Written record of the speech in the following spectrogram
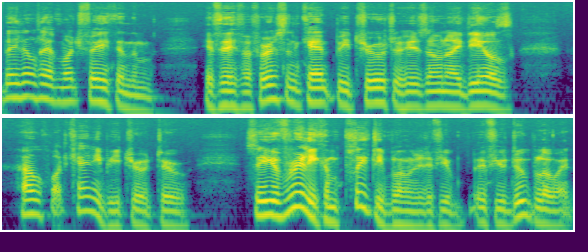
they don't have much faith in them. If, if a person can't be true to his own ideals, how what can he be true to? So you've really completely blown it if you if you do blow it.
